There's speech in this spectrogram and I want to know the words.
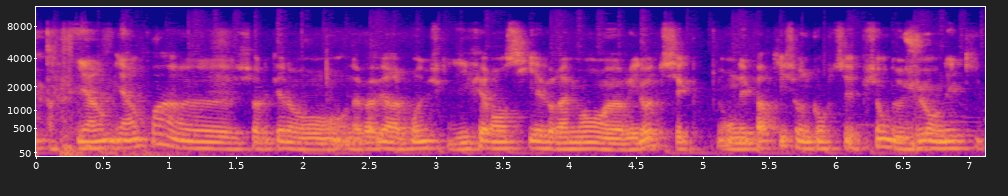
Il y a un, point euh, sur lequel on n'a pas bien répondu, ce qui différenciait vraiment euh, Reload, c'est qu'on est parti sur une conception de jeu en équipe.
